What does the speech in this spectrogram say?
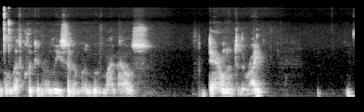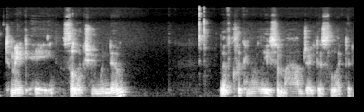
I'm going to left click and release and I'm going to move my mouse down and to the right to make a selection window. Left click and release and my object is selected.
